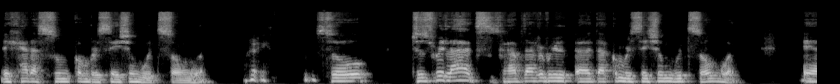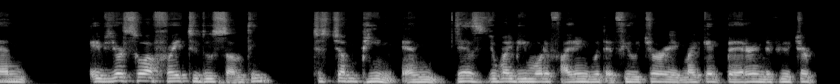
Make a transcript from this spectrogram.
they had a Zoom conversation with someone. Right. So just relax, have that uh, that conversation with someone. And if you're so afraid to do something, just jump in. And yes, you might be modifying with the future. It might get better in the future.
